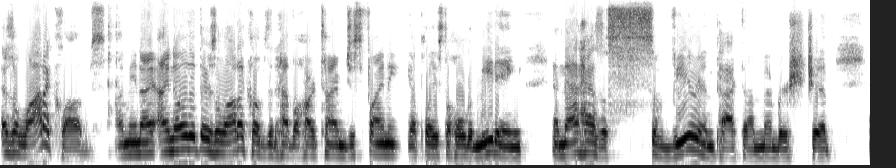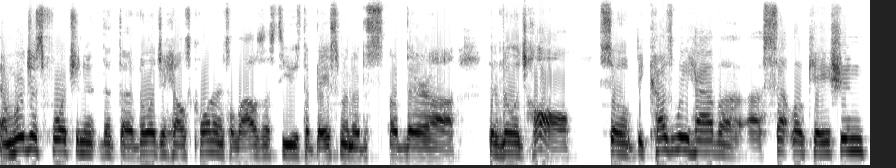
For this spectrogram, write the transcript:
as a lot of clubs. I mean, I, I, know that there's a lot of clubs that have a hard time just finding a place to hold a meeting, and that has a severe impact on membership. And we're just fortunate that the Village of Hales Corners allows us to use the basement of, the, of their uh, their village hall. So because we have a, a set location,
